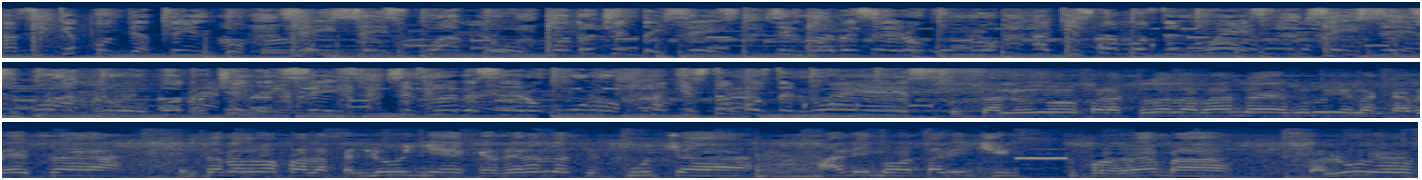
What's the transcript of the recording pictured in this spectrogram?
así que ponte atento. 664-486-6901, aquí estamos de nuez. 664-486-6901, aquí estamos de nuez. Un saludo para toda la banda de Duro y en la Cabeza. Un saludo para la Peluñe, que de las escucha. Ánimo, está bien chingón tu programa. Saludos.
